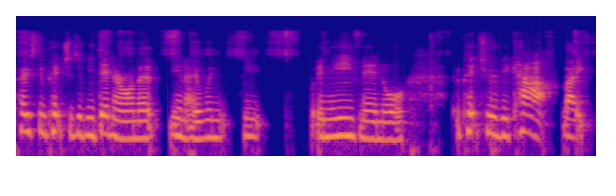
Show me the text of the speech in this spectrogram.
posting pictures of your dinner on a you know when you in the evening or a picture of your cat like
